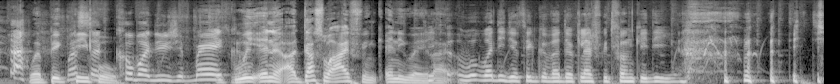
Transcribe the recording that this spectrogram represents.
We're big Man said, people. Come on, use your brain. We in it. That's what I think. Anyway, like. What did you think about the clash with Funky D? Did you,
